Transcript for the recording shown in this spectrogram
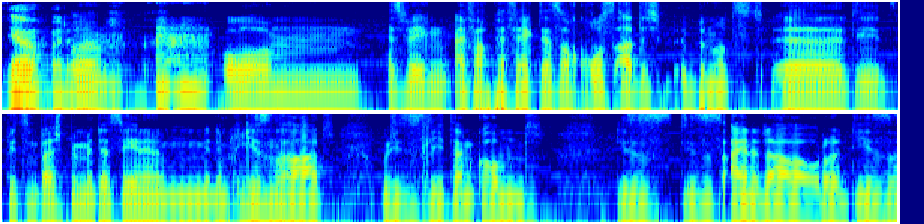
Ja, weiter. Ähm, um, deswegen einfach perfekt. Der ist auch großartig benutzt. Äh, die, wie zum Beispiel mit der Szene mit dem Riesenrad, wo dieses Lied dann kommt. Dieses, dieses eine da oder diese.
